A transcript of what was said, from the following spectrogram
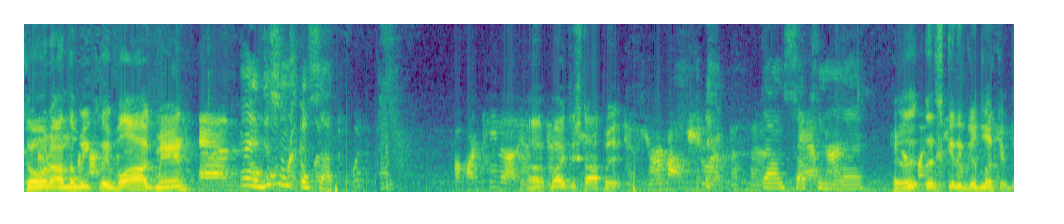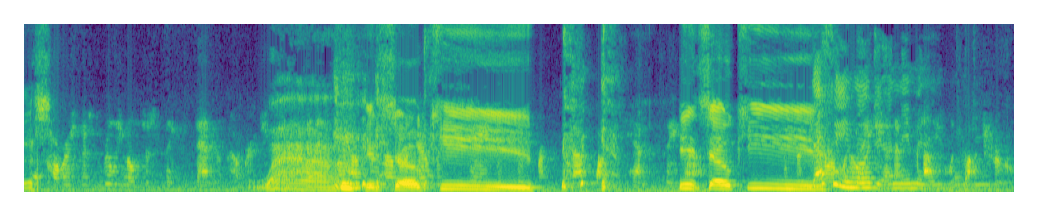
Going on the weekly vlog, man. And Hey, this over one's gonna suck. But Martina, if, Uh, why'd you stop it? If you're not sure if this is Down sucks in the way. Here, let, like let's get a good look at equal this. Coverage, there's really no such thing as standard coverage. Wow, You have to it's so cute. That's why we can't say It's so cute. That's the emoji. I named it emoji.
